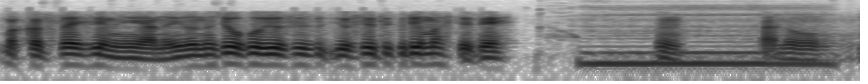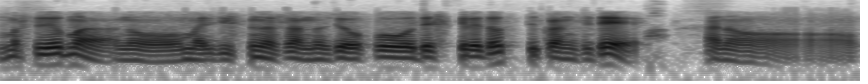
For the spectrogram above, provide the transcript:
まあ、勝田 FM にあのいろんな情報を寄せ寄せてくれましてね、うーんあのまあ、それを、まああのまあ、リスナーさんの情報ですけれどっていう感じで、あの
